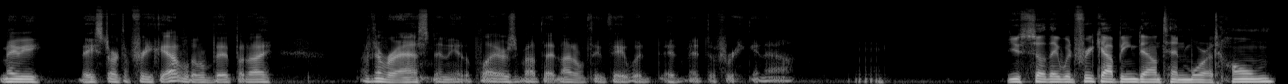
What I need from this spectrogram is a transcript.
Maybe they start to freak out a little bit. But I, I've never asked any of the players about that, and I don't think they would admit to freaking out. Mm. You so they would freak out being down 10 more at home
